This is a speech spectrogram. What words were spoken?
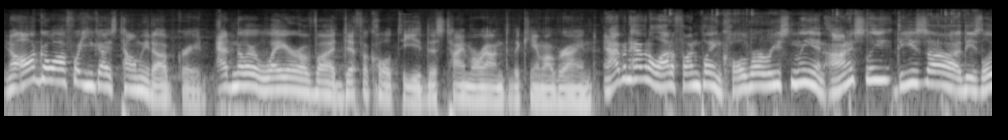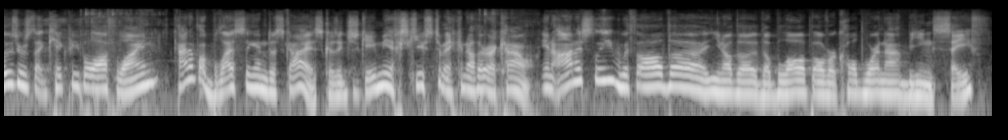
You know, I'll go off what you guys tell me to upgrade. Add another layer of uh, difficulty this time around to the camo grind. And I've been having a lot of fun playing Cold War recently, and honestly, these uh, these losers that kick people offline, kind of a blessing in disguise, because it just gave me an excuse to make another account. And honestly, with all the, you know, the, the blow up over Cold War not being safe,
